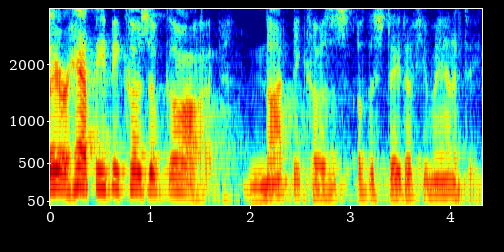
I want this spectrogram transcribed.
They are happy because of God, not because of the state of humanity.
